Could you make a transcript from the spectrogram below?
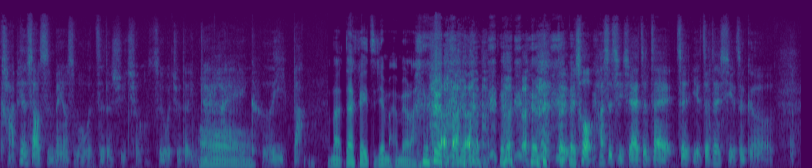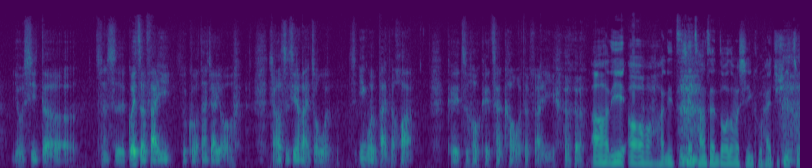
卡片上是没有什么文字的需求，所以我觉得应该还可以吧。那那可以直接买没有啦？对，没错，哈士奇现在正在正也正在写这个游戏的算是规则翻译。如果大家有 想要直接买中文英文版的话。可以之后可以参考我的翻译 哦，你哦哦，你之前长城做这么辛苦，还继续做，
